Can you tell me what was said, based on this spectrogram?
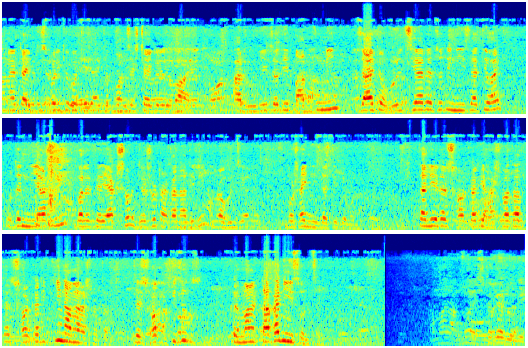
মানে ডায়াবেটিস পরীক্ষা করতে যায় তো পঞ্চাশ টাকা করে দেওয়া হয়। আর রুগী যদি বাথরুমই যায় তো হুইল চেয়ারে যদি নিয়ে যেতে হয় ওদের নিয়ে আসলে বলে যে একশো দেড়শো টাকা না দিলে আমরা হুইল চেয়ারে বসাই নিয়ে যেতে দেবো না। তাহলে এটা সরকারি হাসপাতাল তাহলে সরকারি কি নামে হাসপাতাল? যে সব কিছু মানে টাকা নিয়ে চলছে। স্ট্রোকের রোগী।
